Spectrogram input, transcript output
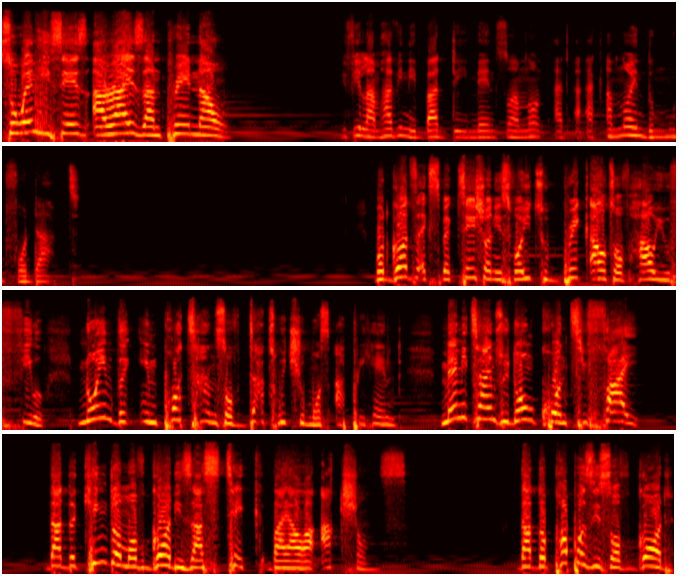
So when he says, arise and pray now, you feel I'm having a bad day, man. So I'm not, I, I, I'm not in the mood for that. But God's expectation is for you to break out of how you feel, knowing the importance of that which you must apprehend. Many times we don't quantify that the kingdom of God is at stake by our actions. That the purposes of God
